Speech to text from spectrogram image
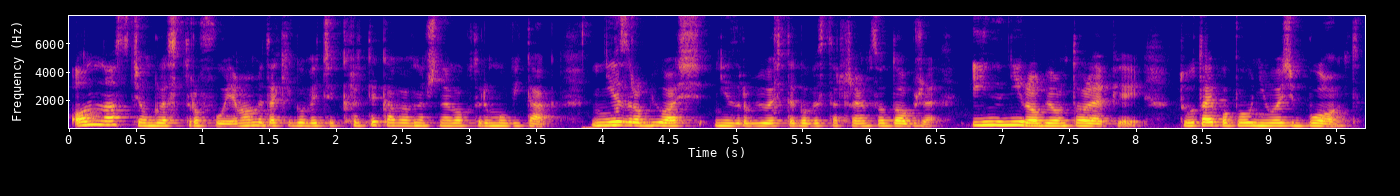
on nas ciągle strofuje. Mamy takiego, wiecie, krytyka wewnętrznego, który mówi tak, nie zrobiłaś, nie zrobiłeś tego wystarczająco dobrze, inni robią to lepiej, tutaj popełniłeś błąd,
